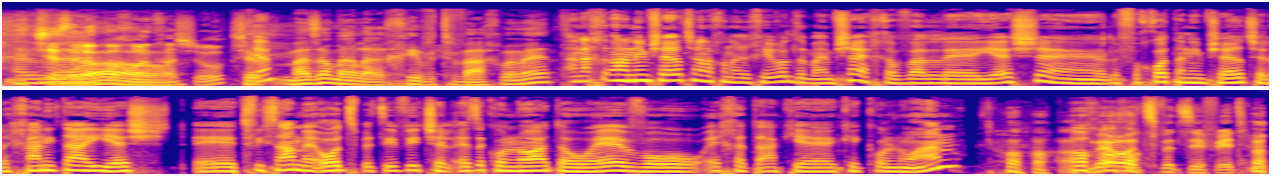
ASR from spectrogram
שזה לא פחות חשוב. כן. מה זה אומר להרחיב טווח באמת? אני משערת שאנחנו נרחיב על זה בהמשך, אבל אה, יש, אה, לפחות אני משערת שלך ניתאי, יש אה, תפיסה מאוד ספציפית של איזה קולנוע אתה אוהב, או איך אתה כקולנוען. מאוד ספציפית. לא,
